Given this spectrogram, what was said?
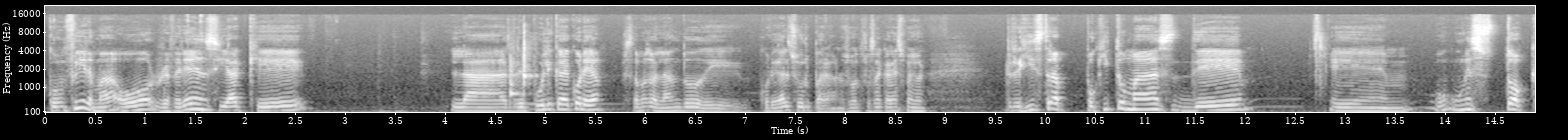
confirma o referencia que la República de Corea, estamos hablando de Corea del Sur para nosotros acá en español, registra poquito más de eh, un stock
